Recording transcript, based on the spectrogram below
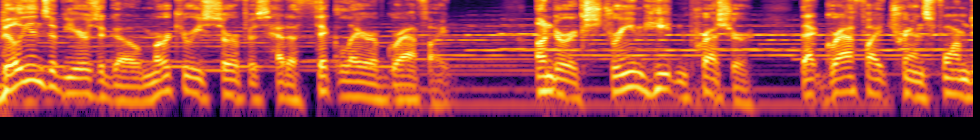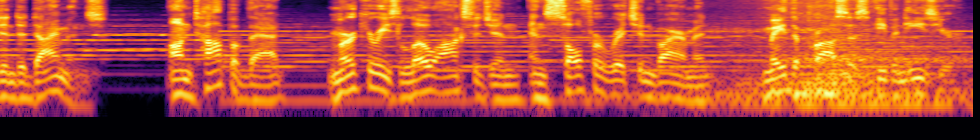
Billions of years ago, Mercury's surface had a thick layer of graphite. Under extreme heat and pressure, that graphite transformed into diamonds. On top of that, Mercury's low oxygen and sulfur-rich environment made the process even easier.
